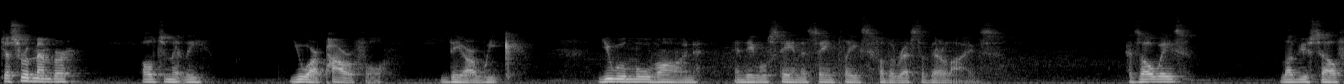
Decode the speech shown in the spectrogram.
Just remember, ultimately, you are powerful. They are weak. You will move on and they will stay in the same place for the rest of their lives. As always, love yourself,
